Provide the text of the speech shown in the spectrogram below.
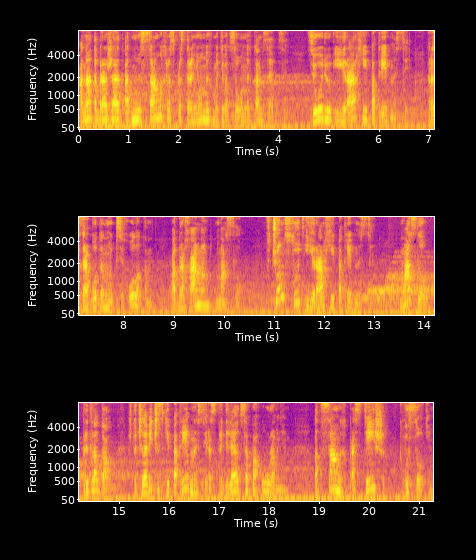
Она отображает одну из самых распространенных мотивационных концепций теорию иерархии потребностей, разработанную психологом Абрахамом Маслоу. В чем суть иерархии потребностей? Маслоу предлагал, что человеческие потребности распределяются по уровням, от самых простейших к высоким.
